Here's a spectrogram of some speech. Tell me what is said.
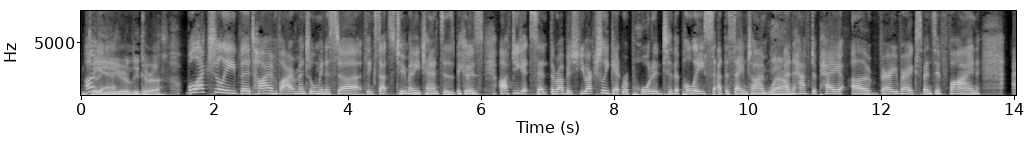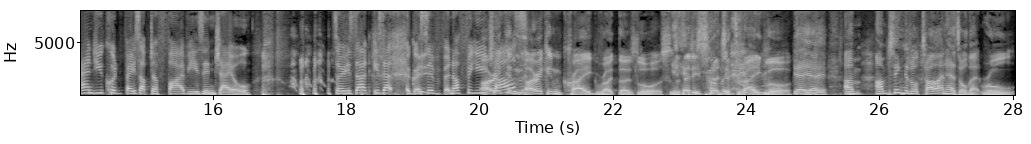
and Oh, yeah. you you're a litterer. well, actually, the Thai environmental minister thinks that's too many chances because after you get sent the rubbish, you actually get reported to the police at the same time Wow. and have to pay a very, very expensive fine. And you could face up to five years in jail. so is that is that aggressive enough for you, I Charles? reckon, I reckon Craig wrote those laws. Yeah, that is such a did. Craig law. Yeah, yeah, yeah. Um, I'm thinking as well. Thailand has all that rule,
